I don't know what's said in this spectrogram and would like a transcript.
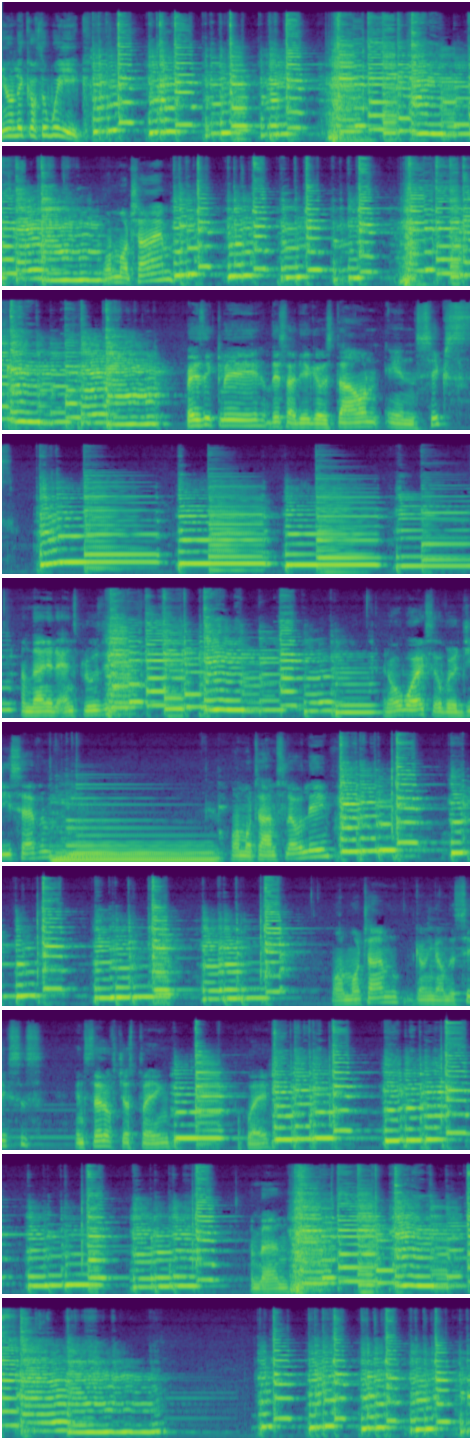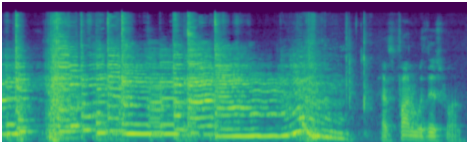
New lick of the week. One more time. Basically, this idea goes down in sixth. And then it ends bluesy. It all works over a G7. One more time slowly. More time, going down the sixths, instead of just playing play. And then have fun with this one.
